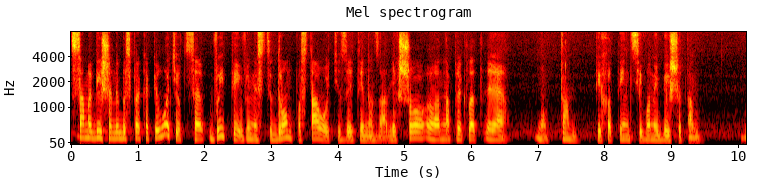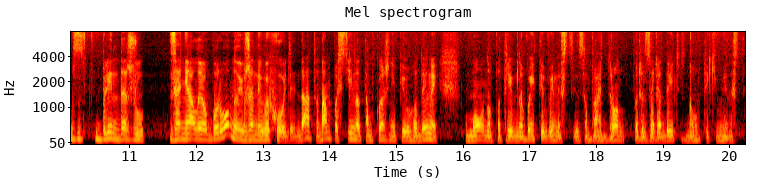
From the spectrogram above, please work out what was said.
саме більша небезпека пілотів це вийти, винести дрон, поставити і зайти назад. Якщо, е, наприклад, е, ну там піхотинці, вони більше там в бліндажу зайняли оборону і вже не виходять, да, то нам постійно там кожні півгодини умовно потрібно вийти, винести, забрати дрон, перезарядити, знову таки винести.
